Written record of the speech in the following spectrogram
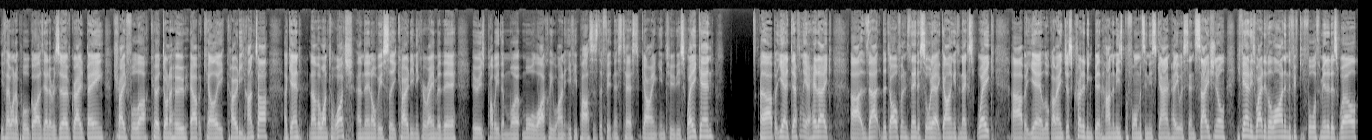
if they want to pull guys out of reserve grade, being Trey Fuller, Kurt Donoghoe, Albert Kelly, Cody Hunter. Again, another one to watch. And then obviously Kodi Nikorima there, who is probably the more, more likely one if he passes the fitness test going into this weekend. Uh, but yeah, definitely a headache uh, that the Dolphins need to sort out going into next week. Uh, but yeah, look, I mean, just crediting Ben Hunt and his performance in this game. He was sensational. He found his way to the line in the 54th minute as well.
